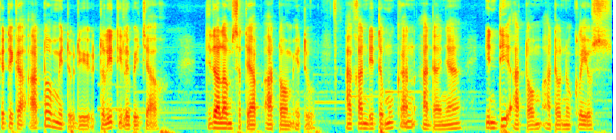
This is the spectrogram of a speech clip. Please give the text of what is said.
ketika atom itu diteliti lebih jauh, di dalam setiap atom itu akan ditemukan adanya inti atom atau nukleus,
